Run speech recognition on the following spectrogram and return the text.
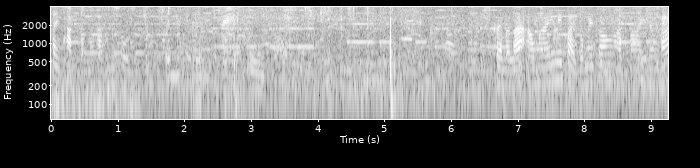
ใส่ผักกันนะคะคุณผู้ชมนี่ใส่มาละเอาไหมไม่ใส่ก็ไม่ต้องเอาไปนะคะ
